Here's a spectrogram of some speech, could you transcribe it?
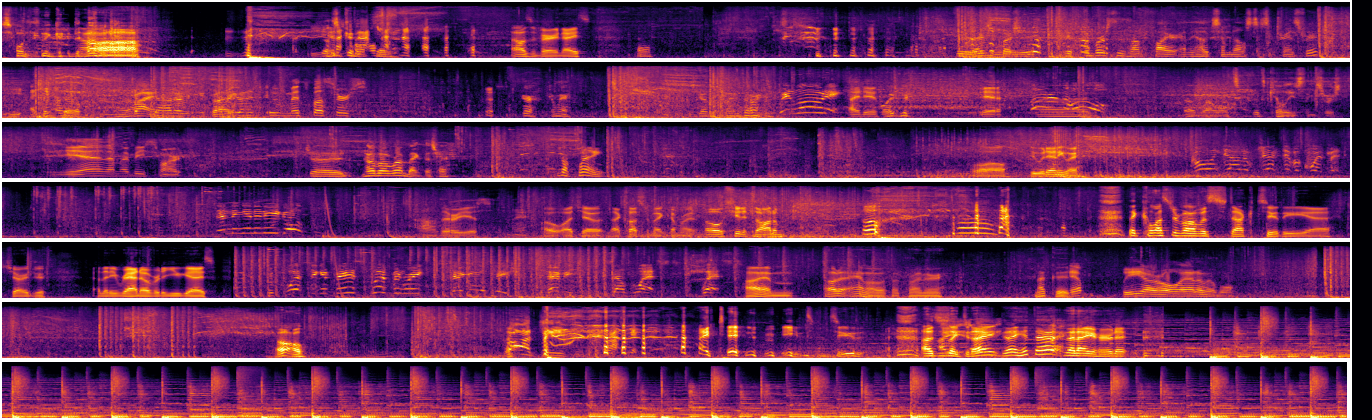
Someone's gonna go down. Oh, That's gonna that was very nice. Dude, there's a question. If one person is on fire and they hug someone else, does it transfer? I think so. Right. God, are we, are we gonna do Mythbusters? Here, come here. You got the flamethrower? Reloading! I do. Oh, Where'd Yeah. Fire in the hole! Uh, oh well, let's let's kill these things first. Yeah, that might be smart. Uh, how about run back this way? I'm not playing. Well, do it anyway. Calling down objective equipment. Sending in an eagle. Oh, there he is. Yeah. Oh, watch out. That cluster might come right. Oh, shit, it's on him. Oh. the cluster bomb was stuck to the uh, charger. And then he ran over to you guys. Requesting advanced weaponry. Tagging location. Heavy. Southwest. West. I am out of ammo with my primary. Not good. Yep. We are all out of ammo. Uh oh. Oh, Jesus! I didn't mean to do that. I was just like, did I did I hit that? Then I heard it.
